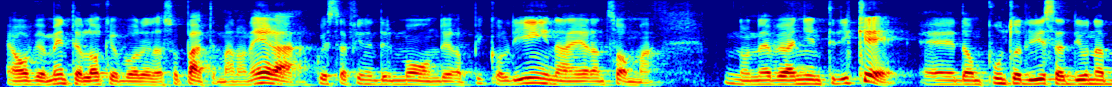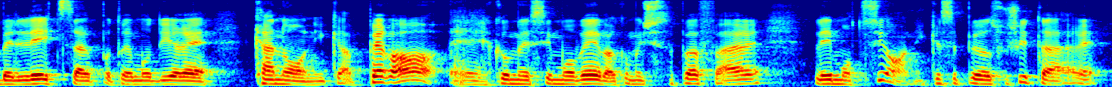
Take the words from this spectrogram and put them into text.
è ovviamente l'occhio vuole la sua parte, ma non era questa fine del mondo, era piccolina, era insomma, non aveva niente di che, eh, da un punto di vista di una bellezza potremmo dire canonica, però eh, come si muoveva, come ci sapeva fare, le emozioni che sapeva suscitare,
